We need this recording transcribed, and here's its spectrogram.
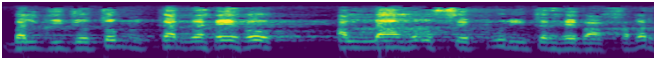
بلکہ جو تم کر رہے ہو، اللہ اس سے پوری طرح باخبر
